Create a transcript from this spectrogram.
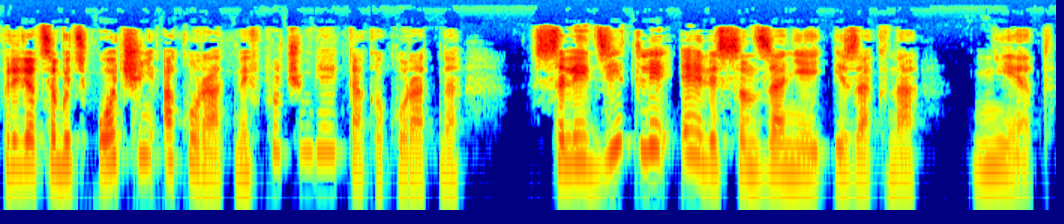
Придется быть очень аккуратной. Впрочем, я и так аккуратна. Следит ли Эллисон за ней из окна? Нет.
